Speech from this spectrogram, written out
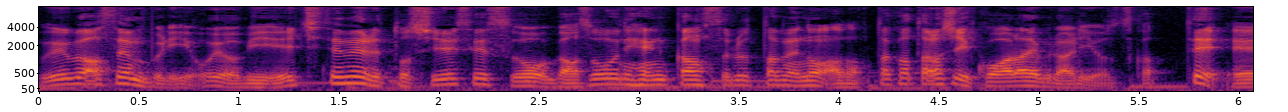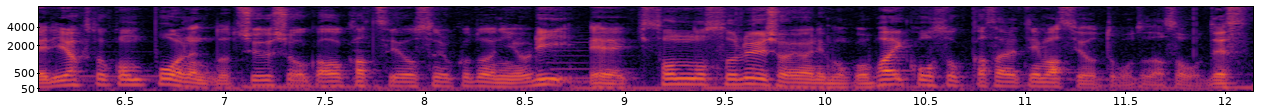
WebAssembly および HTML と CSS を画像に変換するためのあ全く新しいコアライブラリを使って、えー、 React コンポーネント抽象化を活用することにより、えー、既存のソリューションよりも5倍高速化されていますよということだそうです。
